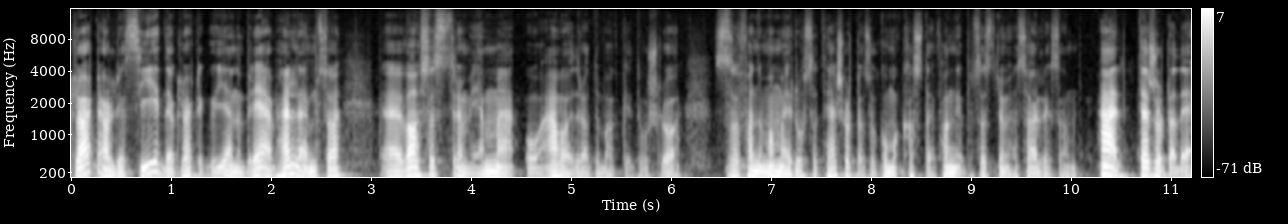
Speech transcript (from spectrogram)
klarte aldri å si det, og klarte ikke å gi henne brev heller. Men så eh, var søstera mi hjemme, og jeg var jo dratt tilbake til Oslo. Så fant jeg mamma ei rosa T-skjorte, så kom og kasta i fanget på søstera mi og sa liksom Her, T-skjorta di.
